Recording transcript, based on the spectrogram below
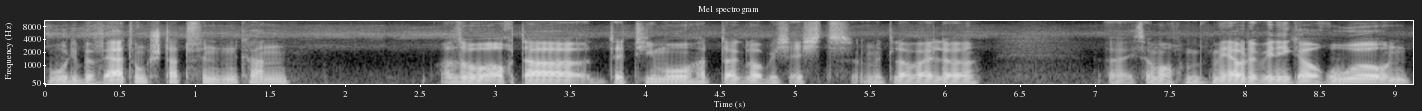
wo die Bewertung stattfinden kann. Also auch da, der Timo hat da, glaube ich, echt mittlerweile, äh, ich sag mal, auch mehr oder weniger Ruhe und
